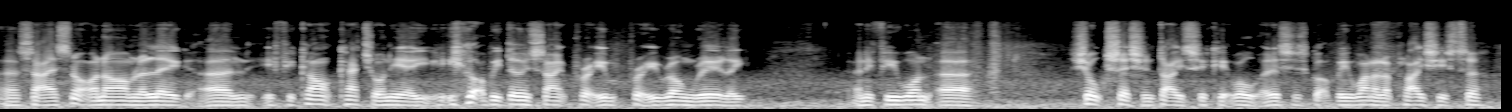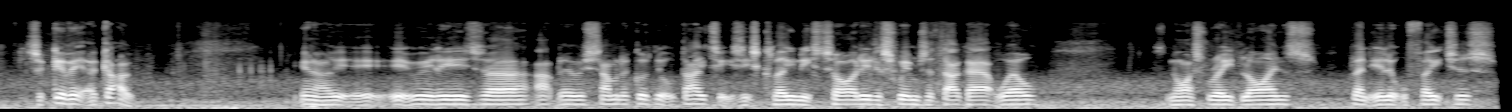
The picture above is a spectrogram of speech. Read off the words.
Uh, so it's not an arm and a leg. And if you can't catch on here, you, you've got to be doing something pretty pretty wrong, really. And if you want a short session day ticket water, this has got to be one of the places to to give it a go. You know, it, it really is uh, up there with some of the good little day tickets. It's clean, it's tidy, the swims are dug out well. It's nice reed lines, plenty of little features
